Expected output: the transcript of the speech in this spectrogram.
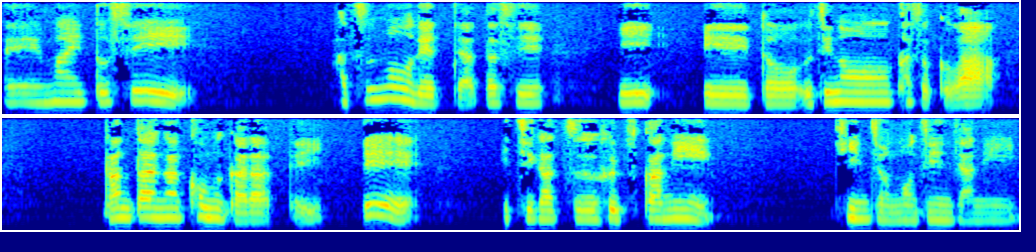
え、毎年、初詣って私、えっ、ー、と、うちの家族は、元旦が混むからって言って、1月2日に近所の神社に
